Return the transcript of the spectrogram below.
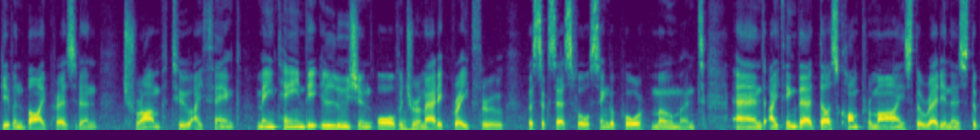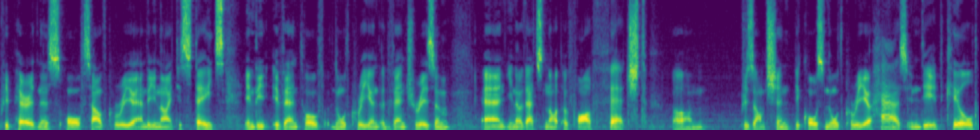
given by President Trump to, I think, maintain the illusion of a dramatic breakthrough, a successful Singapore moment. And I think that does compromise the readiness, the preparedness of South Korea and the United States in the event of North Korean adventurism. And, you know, that's not a far-fetched um, presumption because North Korea has indeed killed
